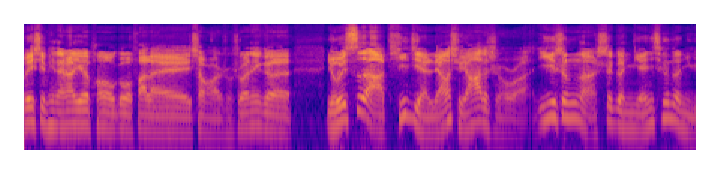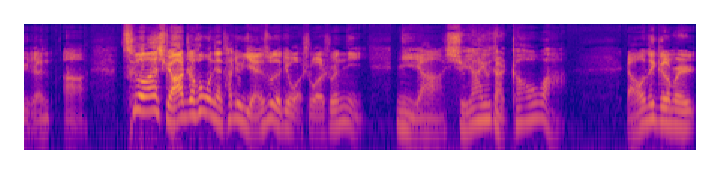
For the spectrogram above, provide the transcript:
微信平台上一个朋友给我发来笑话说，说那个有一次啊，体检量血压的时候啊，医生啊是个年轻的女人啊，测完血压之后呢，他就严肃的对我说，说你你呀血压有点高啊，然后那哥们儿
